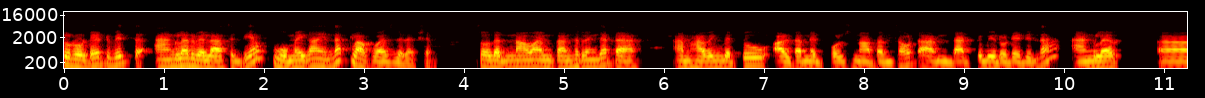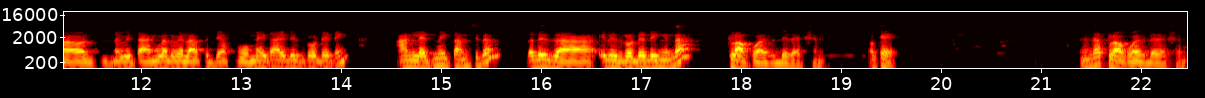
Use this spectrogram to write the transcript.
to rotate with angular velocity of omega in the clockwise direction so that now i'm considering that uh, i'm having the two alternate poles north and south and that to be rotated in the angular uh, with angular velocity of omega it is rotating. And let me consider that is uh, it is rotating in the clockwise direction. Okay. In the clockwise direction.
